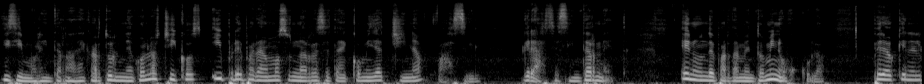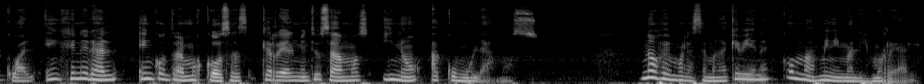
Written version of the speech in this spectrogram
Hicimos linternas de cartulina con los chicos y preparamos una receta de comida china fácil, gracias a Internet, en un departamento minúsculo, pero que en el cual en general encontramos cosas que realmente usamos y no acumulamos. Nos vemos la semana que viene con más minimalismo real.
